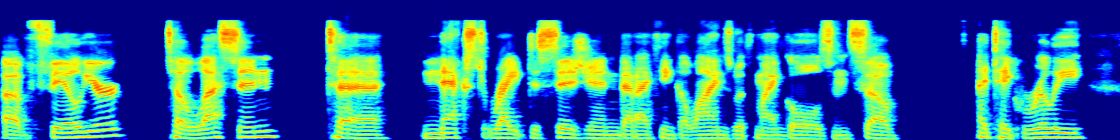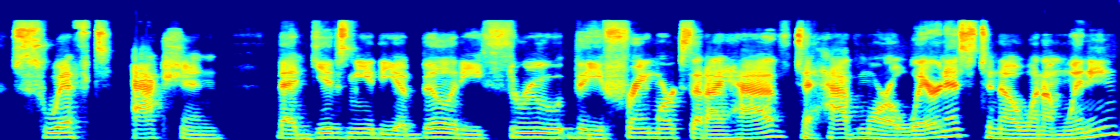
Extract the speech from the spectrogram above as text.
of failure to lesson to next right decision that I think aligns with my goals. And so I take really swift action that gives me the ability through the frameworks that I have to have more awareness to know when I'm winning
